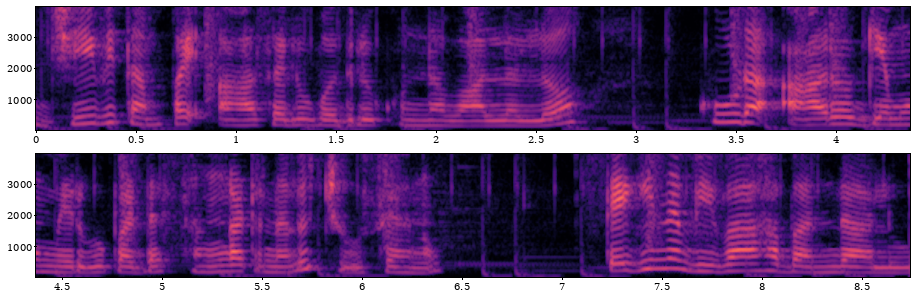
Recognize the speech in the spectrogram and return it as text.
జీవితంపై ఆశలు వదులుకున్న వాళ్ళల్లో కూడా ఆరోగ్యము మెరుగుపడ్డ సంఘటనలు చూశాను. తెగిన వివాహ బంధాలు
